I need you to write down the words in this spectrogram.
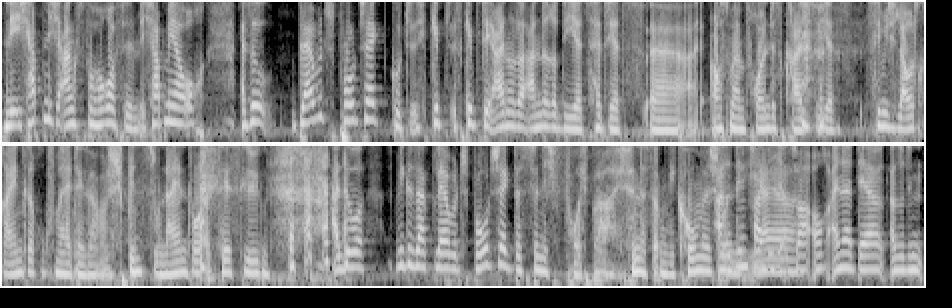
Nee, ich habe nicht Angst vor Horrorfilmen. Ich habe mir ja auch, also Blair Witch Project, gut, es gibt, es gibt die eine oder andere, die jetzt hätte jetzt äh, aus meinem Freundeskreis, die jetzt ziemlich laut reingerufen hätte, gesagt, spinnst du? Nein, du erzählst Lügen. Also, wie gesagt, Blair Witch Project, das finde ich furchtbar. Ich finde das irgendwie komisch. Also und, den fand ja, ich, es war auch einer der, also den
